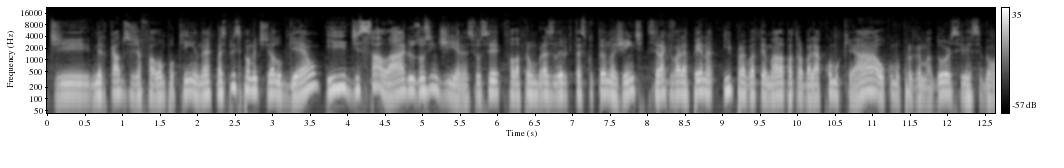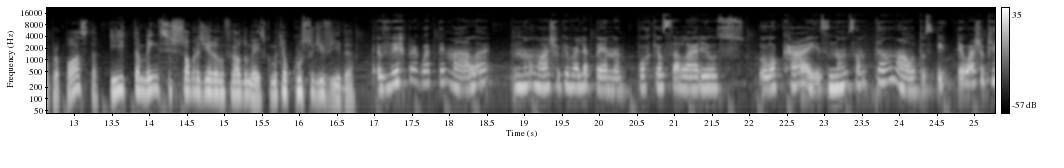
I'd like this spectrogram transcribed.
de mercado, você já falou um pouquinho, né? Mas principalmente de aluguel e de salários hoje em dia, né? Se você falar para um brasileiro que está escutando a gente, será que vale a pena ir para Guatemala para trabalhar como QA ou como programador, se ele receber uma proposta? E também se sobra dinheiro no final do mês, como é que é o custo de vida? Vida? Vir para Guatemala não acho que vale a pena, porque os salários locais não são tão altos. E eu acho que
